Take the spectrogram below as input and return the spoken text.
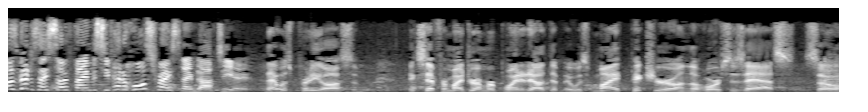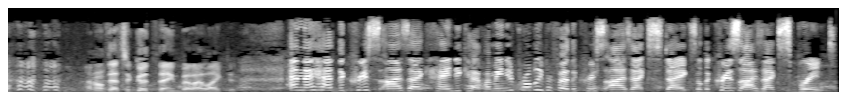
was about to say, so famous. You've had a horse race named after you. That was pretty awesome. Except for my drummer pointed out that it was my picture on the horse's ass. So, I don't know if that's a good thing, but I liked it. And they had the Chris Isaak handicap. I mean, you'd probably prefer the Chris Isaak stakes or the Chris Isaak sprint.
